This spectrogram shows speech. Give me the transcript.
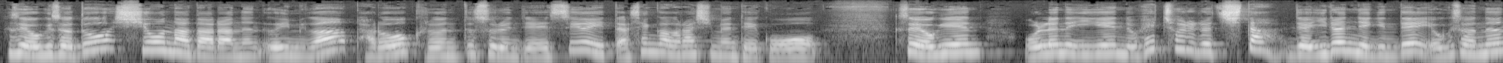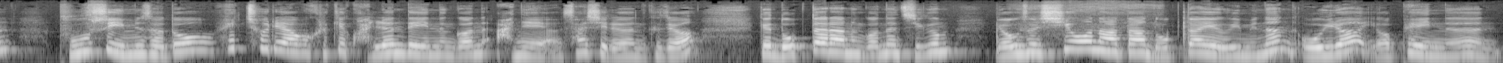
그래서 여기서도 시원하다라는 의미가 바로 그런 뜻으로 이제 쓰여 있다 생각을 하시면 되고 그래서 여기엔 원래는 이게 회초리를 치다 이제 이런 얘기인데 여기서는 부수이면서도 회초리하고 그렇게 관련돼 있는 건 아니에요. 사실은 그죠? 그러니까 높다라는 거는 지금 여기서 시원하다 높다의 의미는 오히려 옆에 있는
